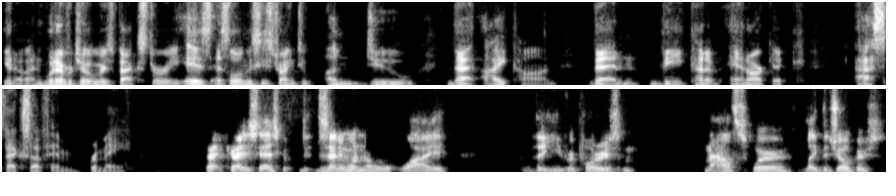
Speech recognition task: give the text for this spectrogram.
you know and whatever joker's backstory is as long as he's trying to undo that icon then the kind of anarchic aspects of him remain Can I, can I just ask? you, Does anyone know why the reporters' mouths were like the Joker's?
